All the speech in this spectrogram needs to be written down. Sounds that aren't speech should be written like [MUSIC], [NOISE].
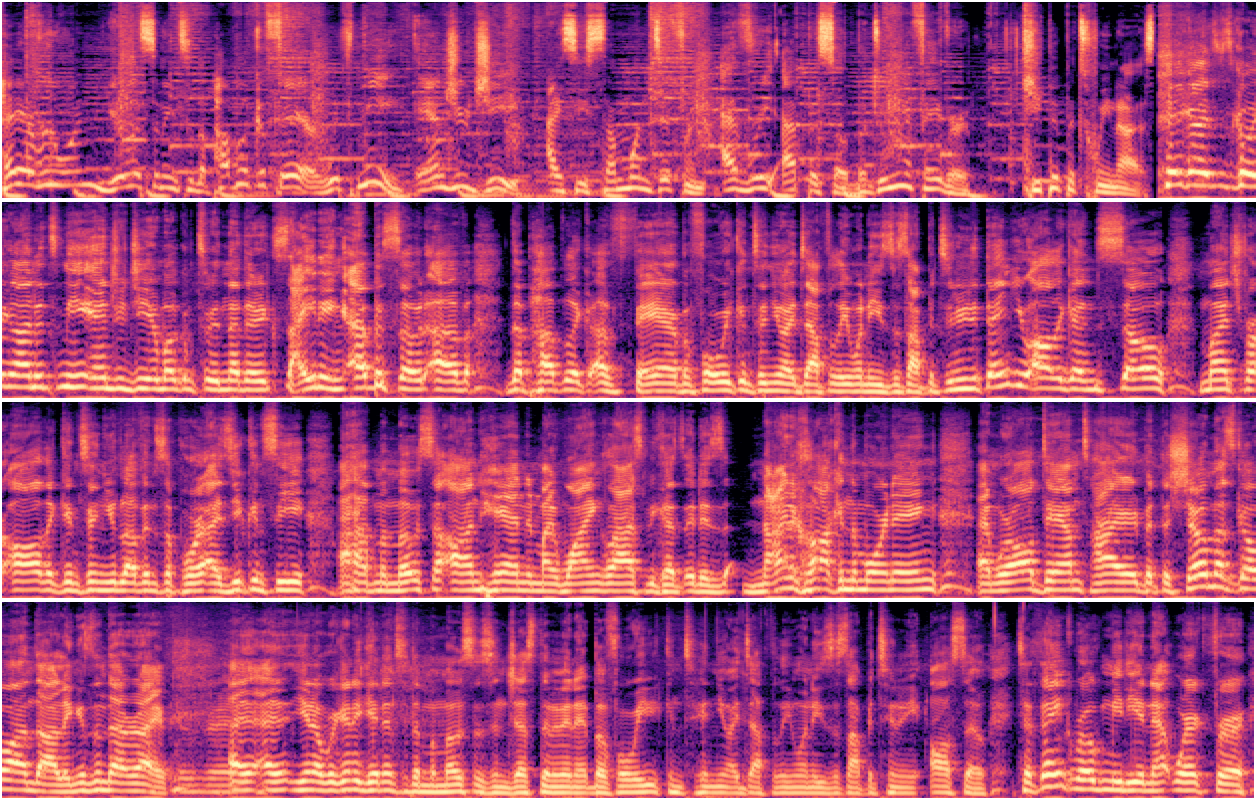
Hey everyone, you're listening to The Public Affair with me, Andrew G. I see someone different every episode, but do me a favor, keep it between us. Hey guys, what's going on? It's me, Andrew G, and welcome to another exciting episode of The Public Affair. Before we continue, I definitely want to use this opportunity to thank you all again so much for all the continued love and support. As you can see, I have mimosa on hand in my wine glass because it is 9 o'clock in the morning and we're all damn tired, but the show must go on, darling. Isn't that right? right. I- I- you know, we're going to get into the mimosas in just a minute. Before we continue, I definitely want to use this opportunity also to thank Rogue Media Network for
